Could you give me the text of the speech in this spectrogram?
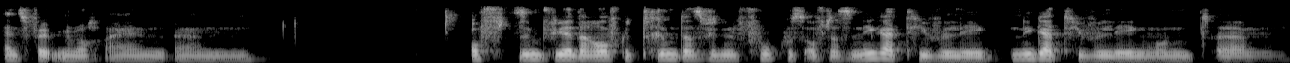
eins fällt mir noch ein, ähm, oft sind wir darauf getrimmt, dass wir den Fokus auf das Negative, leg Negative legen und ähm,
